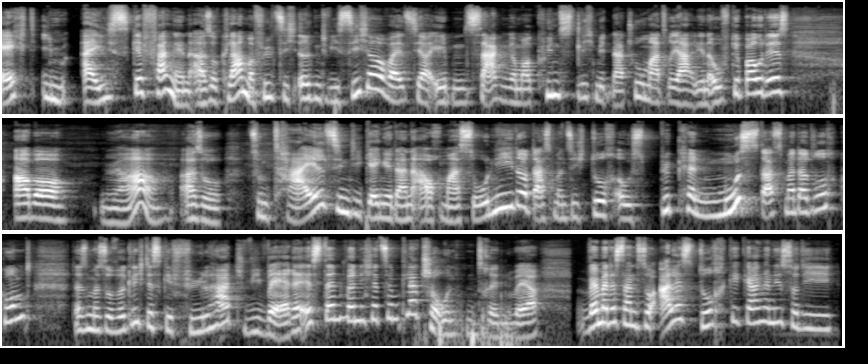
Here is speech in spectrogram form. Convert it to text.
echt im Eis gefangen. Also klar, man fühlt sich irgendwie sicher, weil es ja eben, sagen wir mal, künstlich mit Naturmaterialien aufgebaut ist. Aber ja, also zum Teil sind die Gänge dann auch mal so nieder, dass man sich durchaus bücken muss, dass man da durchkommt, dass man so wirklich das Gefühl hat, wie wäre es denn, wenn ich jetzt im Gletscher unten drin wäre. Wenn man das dann so alles durchgegangen ist, so die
